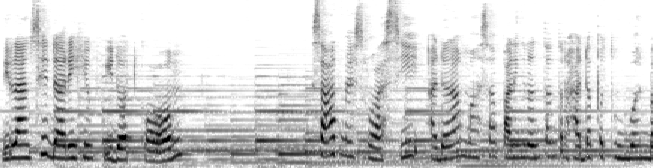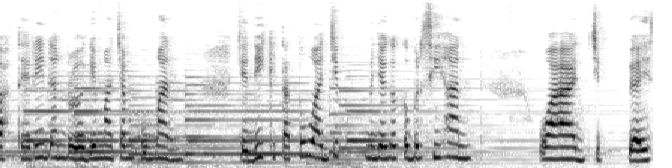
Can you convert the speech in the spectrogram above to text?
dilansir dari hivi.com saat menstruasi adalah masa paling rentan terhadap pertumbuhan bakteri dan berbagai macam kuman. Jadi kita tuh wajib menjaga kebersihan. Wajib, guys.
